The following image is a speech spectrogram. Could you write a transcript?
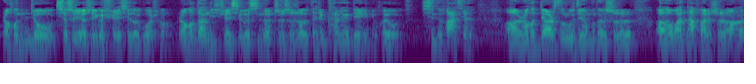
然后你就其实也是一个学习的过程，然后当你学习了新的知识之后，再去看那个电影，你会有新的发现。啊，然后第二次录节目呢是呃万达幻视啊，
